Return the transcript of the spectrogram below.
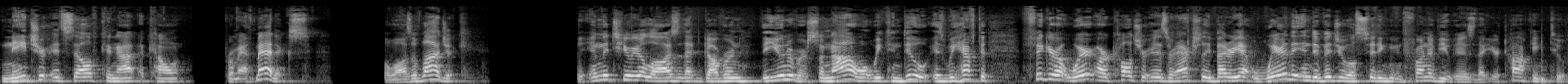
Nature itself cannot account for mathematics, the laws of logic, the immaterial laws that govern the universe. So now what we can do is we have to figure out where our culture is, or actually better yet, where the individual sitting in front of you is that you're talking to.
